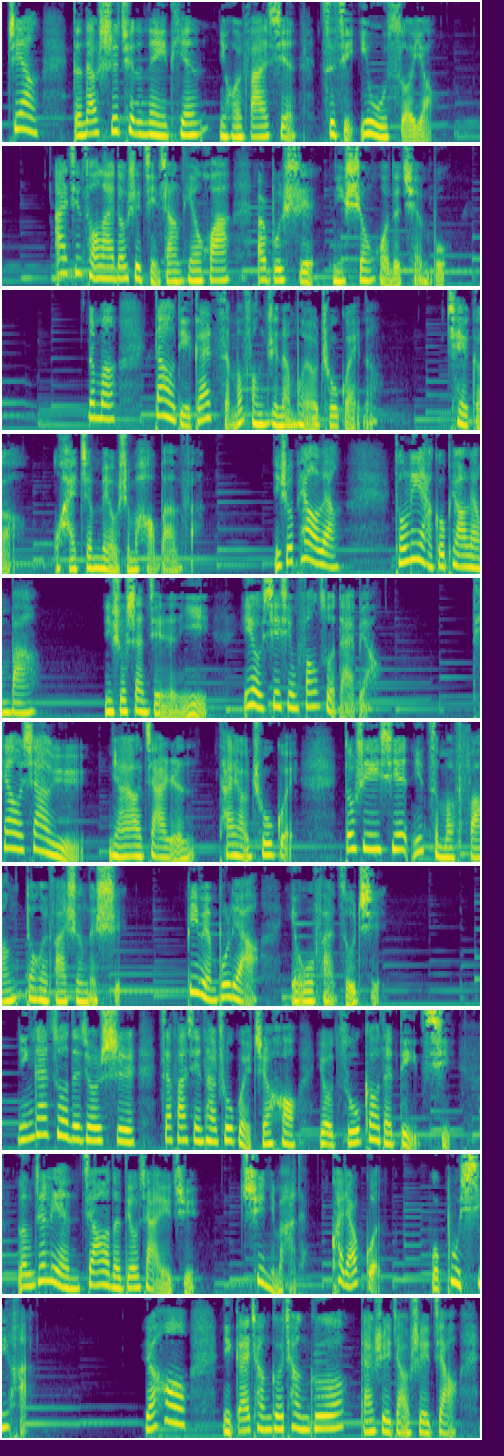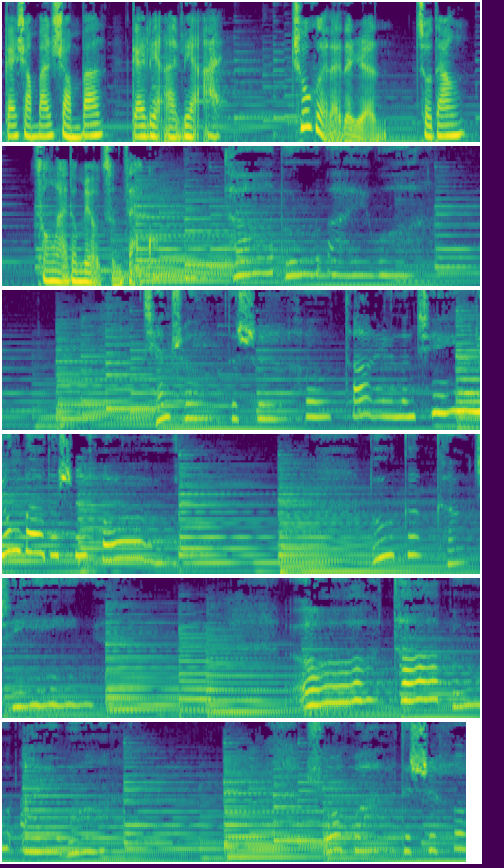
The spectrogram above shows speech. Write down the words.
这样等到失去的那一天，你会发现自己一无所有。爱情从来都是锦上添花，而不是你生活的全部。那么，到底该怎么防止男朋友出轨呢？这个。我还真没有什么好办法。你说漂亮，佟丽娅够漂亮吧？你说善解人意，也有谢杏芳做代表。天要下雨，娘要嫁人，他要出轨，都是一些你怎么防都会发生的事，避免不了，也无法阻止。你应该做的就是在发现他出轨之后，有足够的底气，冷着脸骄傲的丢下一句：“去你妈的，快点滚，我不稀罕。”然后你该唱歌唱歌，该睡觉睡觉，该上班上班，该恋爱恋爱。出轨了的人，就当从来都没有存在过。他不爱我，牵手的时候太冷清，拥抱的时候的时候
